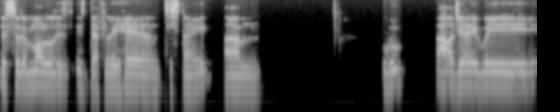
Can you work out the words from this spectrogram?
this sort of model is, is definitely here to stay. Um, RGA, we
